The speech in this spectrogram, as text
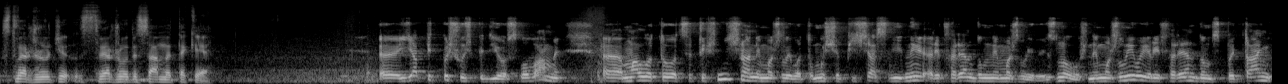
стверджувати, стверджувати саме таке? Е, Я підпишусь під його словами. Е, Мало того, це технічно неможливо, тому що під час війни референдум неможливий. Знову ж неможливий референдум з питань,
